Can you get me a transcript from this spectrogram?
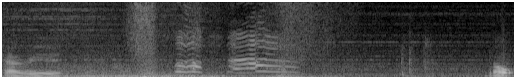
Carry it. Ah, ah. No.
